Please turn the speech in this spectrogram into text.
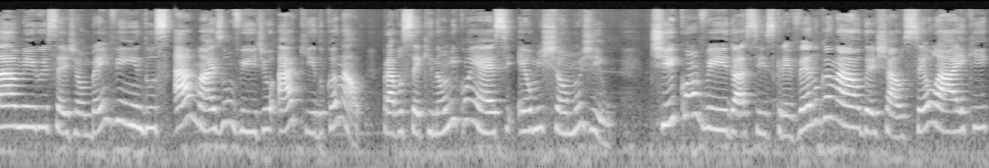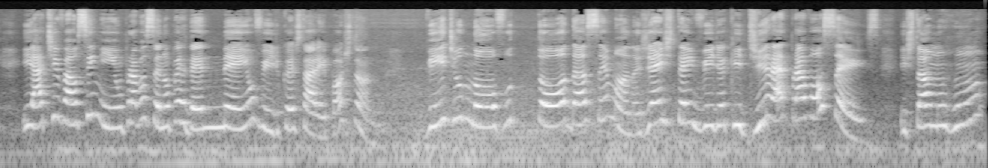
Olá amigos, sejam bem-vindos a mais um vídeo aqui do canal. Para você que não me conhece, eu me chamo Gil. Te convido a se inscrever no canal, deixar o seu like e ativar o sininho para você não perder nenhum vídeo que eu estarei postando. Vídeo novo toda semana. Gente, tem vídeo aqui direto para vocês. Estamos rum...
